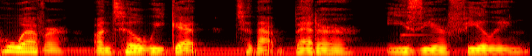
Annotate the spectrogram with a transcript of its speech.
whoever until we get to that better, easier feeling?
